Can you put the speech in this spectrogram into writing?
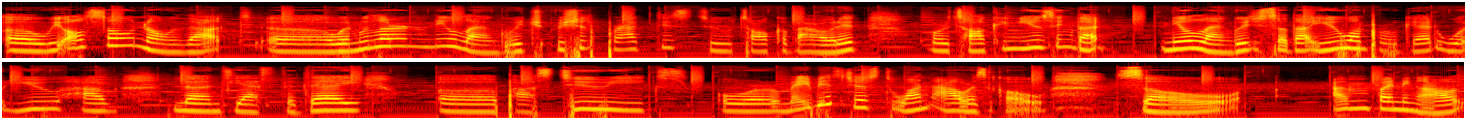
uh, we also know that uh, when we learn a new language, we should practice to talk about it or talking using that new language so that you won't forget what you have learned yesterday, uh, past two weeks, or maybe it's just one hours ago. So I'm finding out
